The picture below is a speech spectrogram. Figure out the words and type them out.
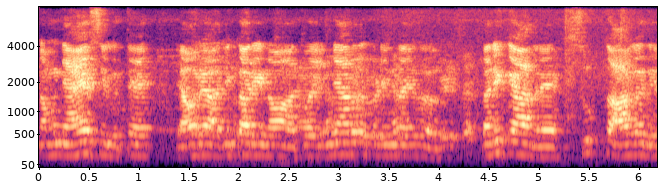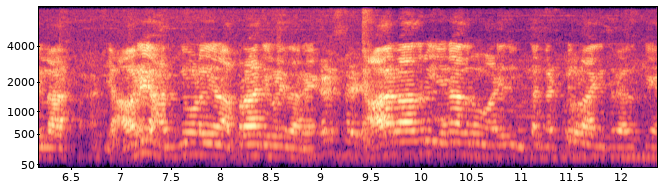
ನಮ್ಗೆ ನ್ಯಾಯ ಸಿಗುತ್ತೆ. ಯಾವರೇ ಅಧಿಕಾರಿನೋ ಅಥವಾ ಇನ್ಯಾರ ಕಡೆಯಿಂದ ಇದು ತನಿಖೆ ಆದರೆ ಸೂಕ್ತ ಆಗೋದಿಲ್ಲ. ಯಾರೇ ಹದಿನೇಳು ಅಪರಾಧಿಗಳಿದ್ದಾರೆ, ಯಾರಾದರೂ ಏನಾದರೂ ಮಾಡಿದ್ರು ಇಂಥ ಘಟನೆಗಳಾಗಿದ್ದರೆ ಅದಕ್ಕೆ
